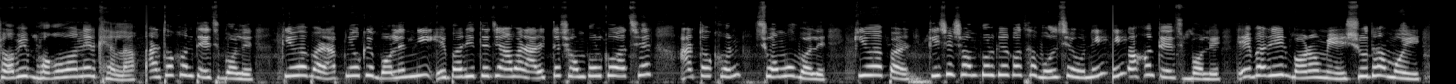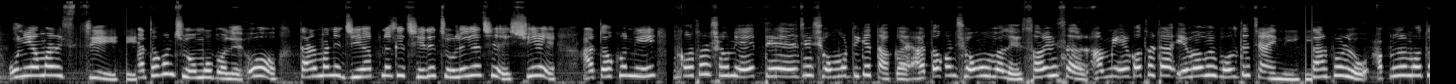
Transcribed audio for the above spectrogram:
সবই ভগবানের খেলা। আর তখন তেজ বলে, কি ব্যাপার? আপনি ওকে বলেননি এ বাড়িতে যে আমার আরেকটা সম্পর্ক আছে? আর তখন সমু বলে, কি ব্যাপার? কিসের সম্পর্কের কথা বলছে উনি? তখন তেজ বলে, এ বাড়ির বড় মেয়ে সুধাময়ী, উনি আমার স্ত্রী। আর তখন সৌম্য বলে, ও, তার মানে যে আপনাকে ছেড়ে চলে গেছে, সে? আর তখনই কথা শুনে তেজ সৌম্যর দিকে তাকায়। আর তখন সৌম্য বলে, সরি স্যার, আমি এ কথাটা এভাবে বলতে চাইনি। তারপরেও, আপনার মতো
